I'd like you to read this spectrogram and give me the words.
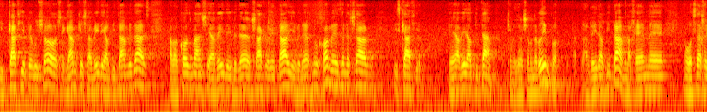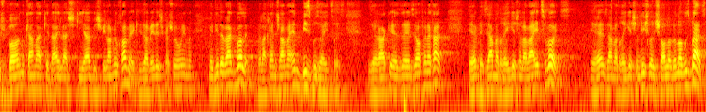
איתקפיה פירושו שגם כשאביידי על פיתם ודס, אבל כל זמן שאביידי בדרך שקלה וטריה, בדרך מלחומה, זה נחשב איסקפיה. אביידי על פיתם, כן, זה מה שמדברים פה. אביידי על פיתם, לכן אה, הוא עושה חשבון כמה כדאי להשקיע בשביל המלחומה, כי זה אביידי שקשור עם מדידה והגבולת, ולכן שם אין ביזבוז היצרס. זה רק, זה, זה אופן אחד. וזה המדרגה של הוואי צבויס. זה המדרגה של איש לא ישולו ולא בוזבז.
